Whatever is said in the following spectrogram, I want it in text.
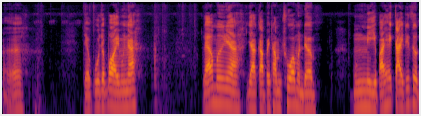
เออ เดี๋ยวกูจะปล่อยมึงนะ แล้วมึงเนี่ย อย่ากลับไปทำชั่วเหมือนเดิม มึงหนีไปให้ไกลที่สุด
